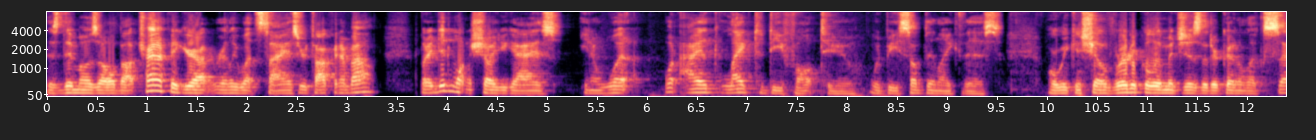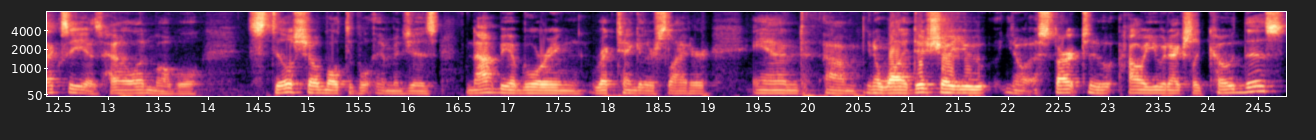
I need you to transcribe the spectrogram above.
This demo is all about trying to figure out really what size you're talking about. But I did want to show you guys, you know, what what I like to default to would be something like this, where we can show vertical images that are going to look sexy as hell on mobile, still show multiple images, not be a boring rectangular slider. And um, you know, while I did show you, you know, a start to how you would actually code this,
